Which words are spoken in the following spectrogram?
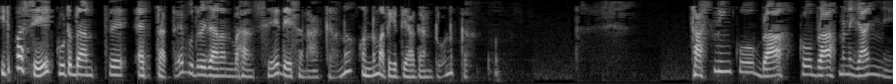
ඊට පස්සේ කුටදන්ත ඇත්තට බුදුරජාණන් වහන්සේ දේශනා කරන ඔන්න මතක තියාගන්න ඕන කරන. තස්මින් කෝ බ්‍රාහ්කෝ බ්‍රාහ්මණ යන්නේ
